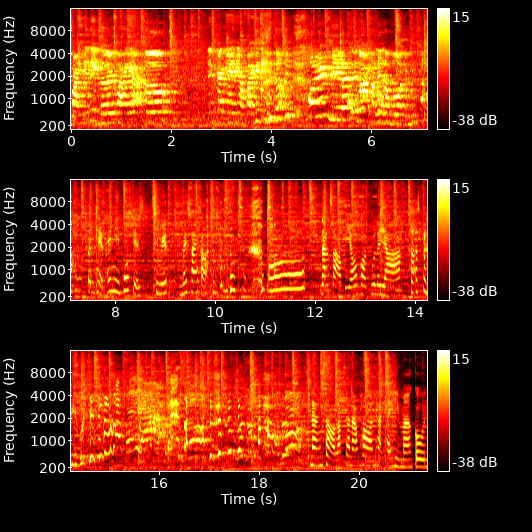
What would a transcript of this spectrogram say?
ไฟไม่ติดเลยไฟอะเออเล่นกันไงเนี่ยไฟไม่ติดเลยโอ้ยไม่มีเลยมามาเล่นละมอนเป็นเหตุให้มีผู้เสียชีวิตไม่ใช่ค่ะ นางสาวปิยมพรพุระยะ520 นางสาวลักษณพรถัดไทยหิมากุล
